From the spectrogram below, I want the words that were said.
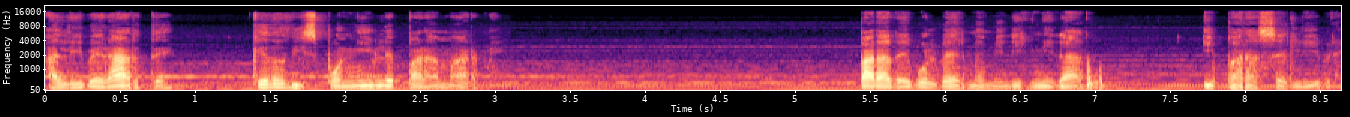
Al liberarte, quedo disponible para amarme, para devolverme mi dignidad y para ser libre.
